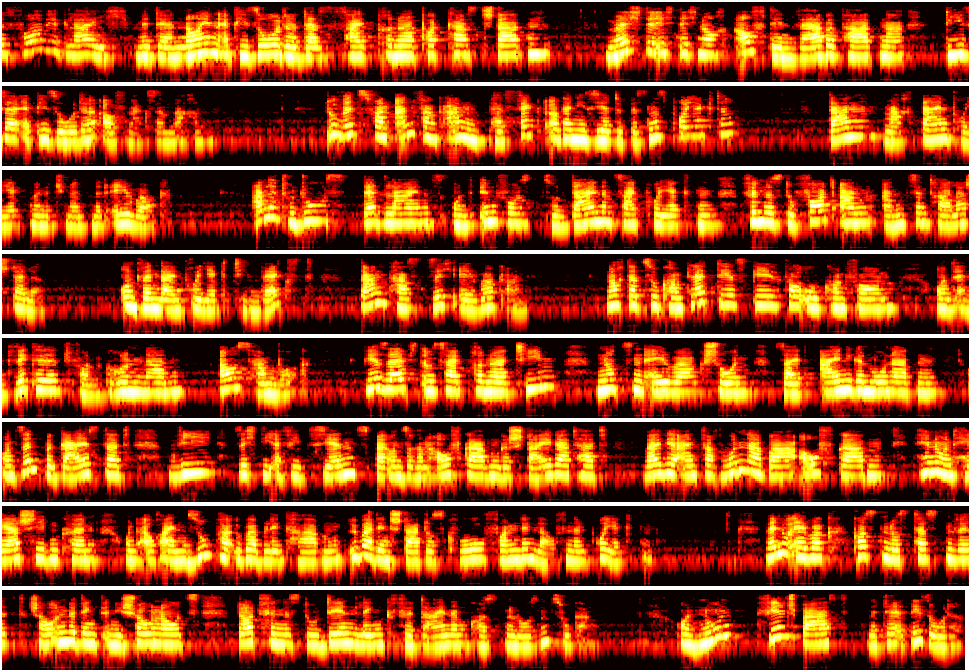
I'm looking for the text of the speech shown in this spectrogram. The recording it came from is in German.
Bevor wir gleich mit der neuen Episode des Zeitpreneur Podcast starten, möchte ich dich noch auf den Werbepartner dieser Episode aufmerksam machen. Du willst von Anfang an perfekt organisierte Businessprojekte? Dann mach dein Projektmanagement mit A-Work. Alle To-Dos, Deadlines und Infos zu deinen Zeitprojekten findest du fortan an zentraler Stelle. Und wenn dein Projektteam wächst, dann passt sich A-Work an. Noch dazu komplett DSGVO-konform und entwickelt von Gründern aus Hamburg. Wir selbst im Sidepreneur-Team nutzen A-Work schon seit einigen Monaten und sind begeistert, wie sich die Effizienz bei unseren Aufgaben gesteigert hat weil wir einfach wunderbar Aufgaben hin und her schieben können und auch einen super Überblick haben über den Status quo von den laufenden Projekten. Wenn du A-Work kostenlos testen willst, schau unbedingt in die Show Notes. Dort findest du den Link für deinen kostenlosen Zugang. Und nun viel Spaß mit der Episode.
